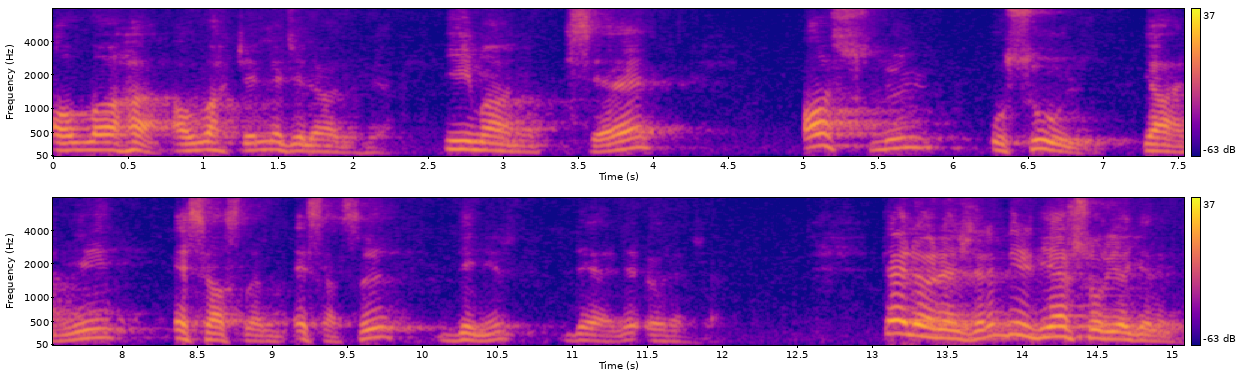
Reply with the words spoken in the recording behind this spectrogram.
Allah'a, Allah Celle Celaluhu'ya imanı ise aslül usul yani esasların esası denir değerli öğrenciler. Değerli öğrencilerim bir diğer soruya gelelim.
